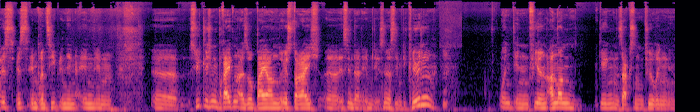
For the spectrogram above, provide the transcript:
ist, ist im Prinzip in den, in den äh, südlichen Breiten, also Bayern, Österreich, äh, sind dann eben sind das eben die Knödel. Und in vielen anderen Gegenden, Sachsen, Thüringen,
